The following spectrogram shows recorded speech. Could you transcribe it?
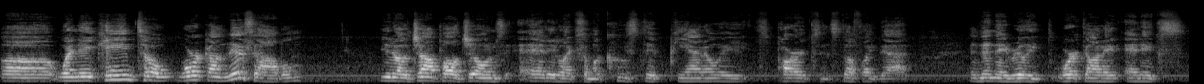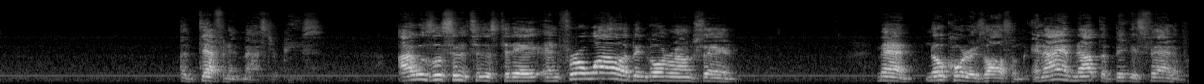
uh, when they came to work on this album, you know, John Paul Jones added like some acoustic piano parts and stuff like that. And then they really worked on it and it's a definite masterpiece. I was listening to this today and for a while I've been going around saying, man, No Quarter is awesome. And I am not the biggest fan of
